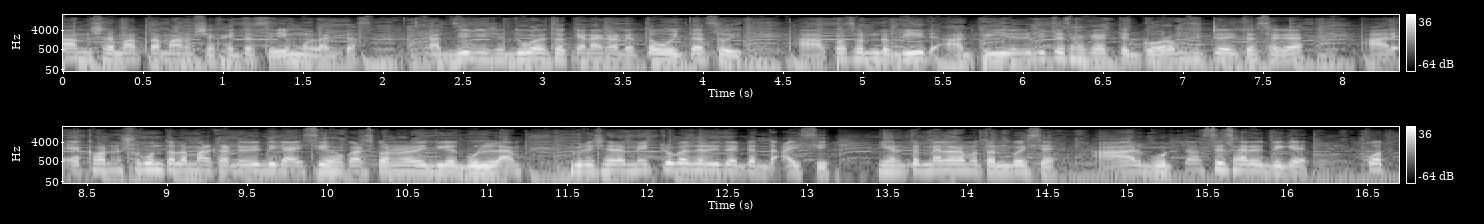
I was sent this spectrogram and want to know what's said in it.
মানুষের মাত্রা মানুষে খাইতেছে, এমন লাগতেছে। আর জিনিসের দোকানে তো কেনাকাটা তো ওইতাছে ওই আর প্রচণ্ড ভিড়, আর ভিড়ের ভিতরে থাকা একটা গরম সিটটা দিতেছে আর এখন শকুন্তলা মার্কেটের দিকে আইসি, হকার্স কর্নারের দিকে ঘুরলাম। ঘুরে সেটা মেট্রো বাজারের দিকে একটা আইসি, এখানে তো মেলার মতন বইছে। আর ঘুরতে আসছে চারিদিকে কত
